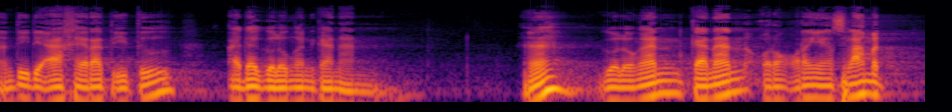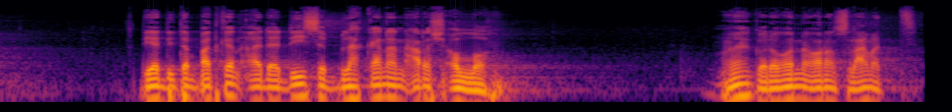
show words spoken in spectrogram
Nanti di akhirat itu ada golongan kanan. Hah? Golongan kanan orang-orang yang selamat dia ditempatkan ada di sebelah kanan arsy Allah Hah? golongan orang selamat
